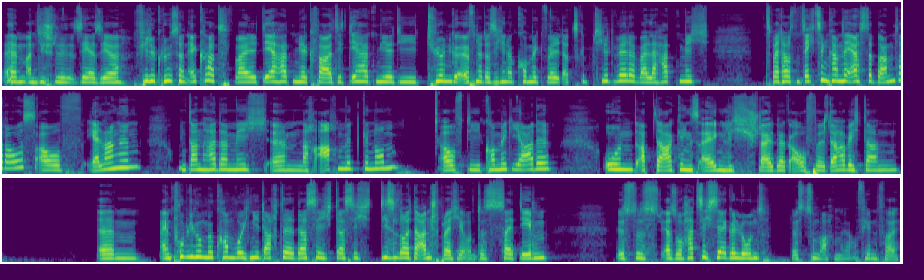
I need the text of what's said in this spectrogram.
ähm, an die Stelle sehr, sehr viele Grüße an Eckart, weil der hat mir quasi, der hat mir die Türen geöffnet, dass ich in der Comicwelt akzeptiert werde, weil er hat mich 2016 kam der erste Band raus auf Erlangen und dann hat er mich ähm, nach Aachen mitgenommen auf die Comic-Jade und ab da ging es eigentlich steil bergauf, weil da habe ich dann ähm, ein Publikum bekommen, wo ich nie dachte, dass ich, dass ich diese Leute anspreche und das seitdem ist es, also hat sich sehr gelohnt, das zu machen, ja, auf jeden Fall.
